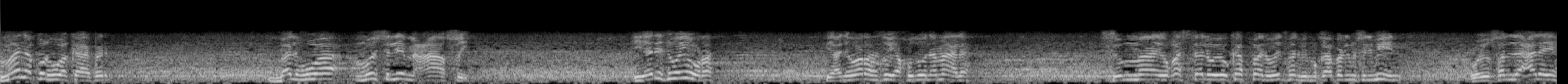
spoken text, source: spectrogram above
ما نقول هو كافر بل هو مسلم عاصي. يرث ويورث. يعني ورثته يأخذون ماله. ثم يغسل ويكفن ويدفن في مقابر المسلمين ويصلى عليه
